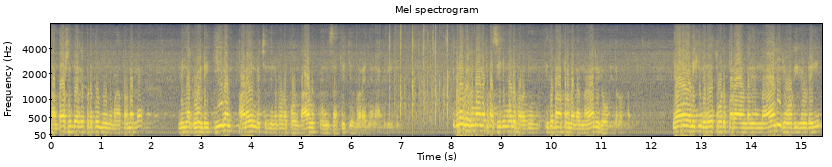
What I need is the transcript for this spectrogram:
സന്തോഷം രേഖപ്പെടുത്തുന്നു എന്ന് മാത്രമല്ല നിങ്ങൾക്ക് വേണ്ടി ജീവൻ പണയം വെച്ച് നിങ്ങളോടൊപ്പം ഉണ്ടാവും എന്ന് എന്ന് പറയാൻ ഞാൻ ആഗ്രഹിക്കുന്നു. ഇവിടെ ബഹുമാനപ്പെട്ട സിനിമോട് പറഞ്ഞു ഇത് മാത്രമല്ല നാല് രോഗികളുണ്ട്. ഞാൻ എനിക്ക് വിനയത്തോട് പറയാനുള്ള ഈ നാല് രോഗികളുടെയും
